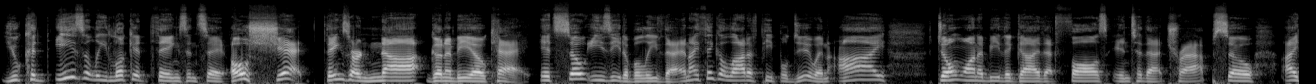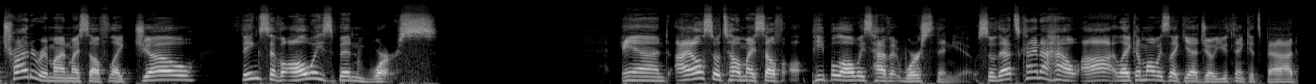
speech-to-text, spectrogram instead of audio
you could easily look at things and say, oh shit, things are not going to be okay. It's so easy to believe that. And I think a lot of people do. And I, don't want to be the guy that falls into that trap. So I try to remind myself, like, Joe, things have always been worse. And I also tell myself uh, people always have it worse than you. So that's kind of how I like I'm always like, yeah, Joe, you think it's bad,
